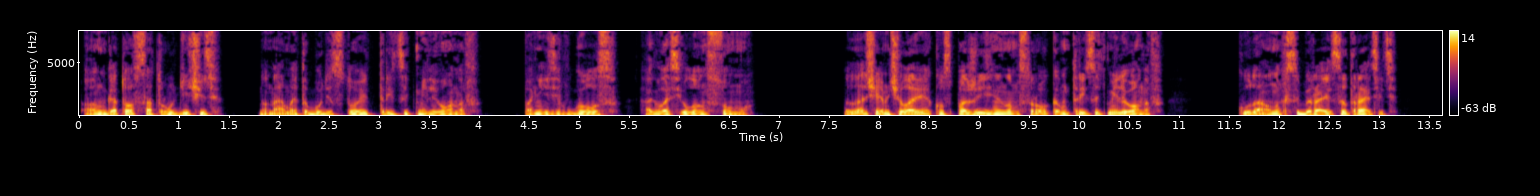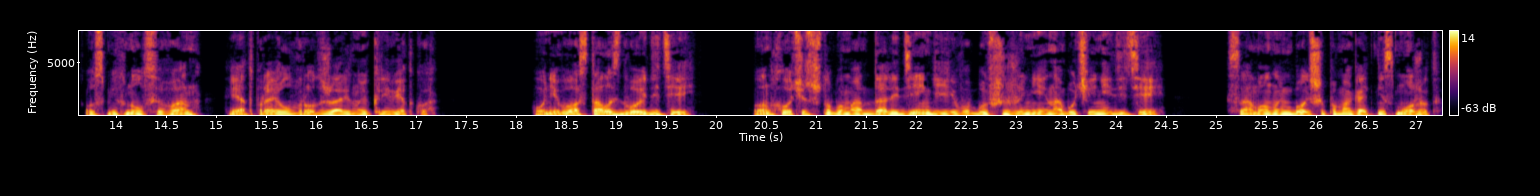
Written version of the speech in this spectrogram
«Он готов сотрудничать но нам это будет стоить 30 миллионов. Понизив голос, огласил он сумму. Зачем человеку с пожизненным сроком 30 миллионов? Куда он их собирается тратить? Усмехнулся Ван и отправил в рот жареную креветку. У него осталось двое детей. Он хочет, чтобы мы отдали деньги его бывшей жене на обучение детей. Сам он им больше помогать не сможет,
